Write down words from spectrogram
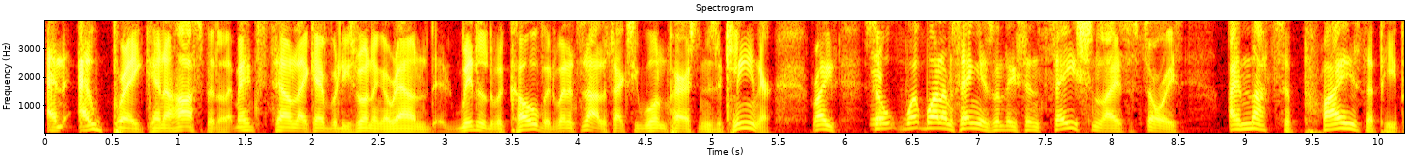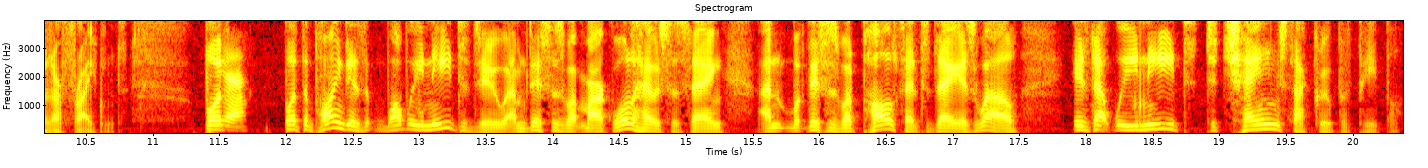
an outbreak in a hospital, it makes it sound like everybody's running around riddled with COVID when it's not. It's actually one person who's a cleaner, right? So what, what I'm saying is when they sensationalize the stories, I'm not surprised that people are frightened. But Yeah. but the point is, what we need to do, and this is what Mark Woolhouse is saying, and this is what Paul said today as well, is that we need to change that group of people.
